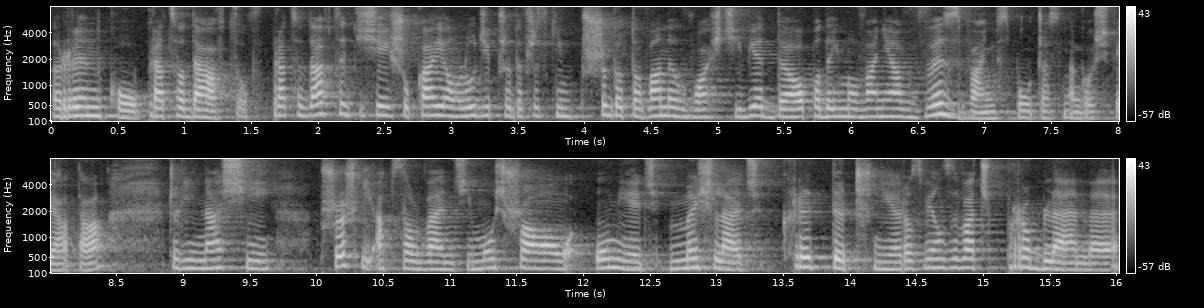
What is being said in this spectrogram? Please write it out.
rynku pracodawców, pracodawcy dzisiaj szukają ludzi przede wszystkim przygotowanych właściwie do podejmowania wyzwań współczesnego świata, czyli nasi przyszli absolwenci muszą umieć myśleć krytycznie, rozwiązywać problemy.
